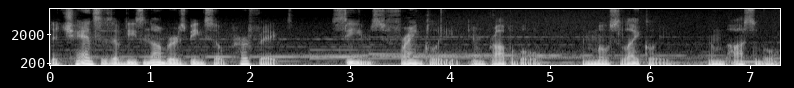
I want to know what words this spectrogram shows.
the chances of these numbers being so perfect seems frankly improbable and most likely impossible.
